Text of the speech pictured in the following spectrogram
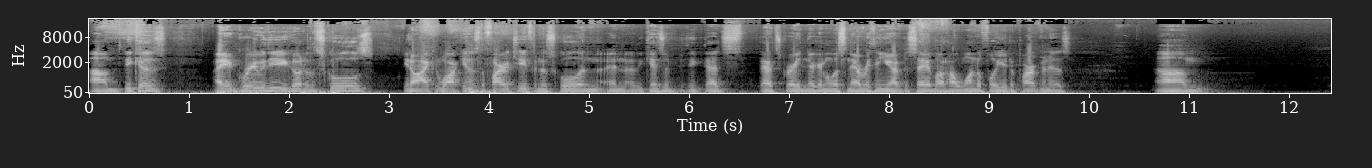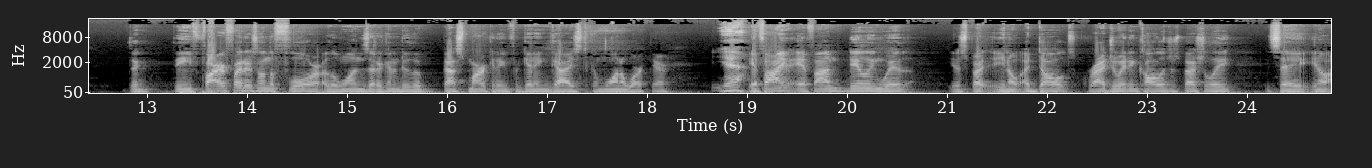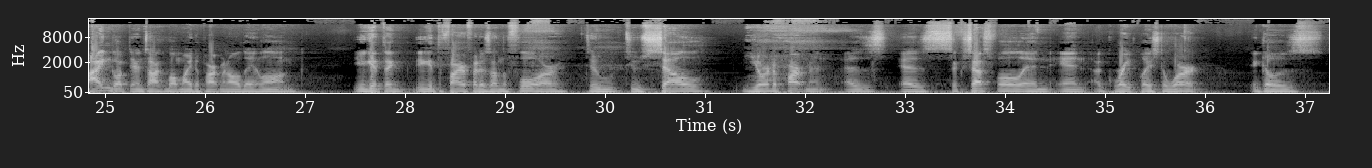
um, because I agree with you. You go to the schools. You know, I could walk in as the fire chief in the school, and, and the kids would think that's that's great, and they're going to listen to everything you have to say about how wonderful your department is. Um, the the firefighters on the floor are the ones that are going to do the best marketing for getting guys to come want to work there. yeah If I if I'm dealing with you know, you know adults graduating college especially, and say you know I can go up there and talk about my department all day long. You get the you get the firefighters on the floor to to sell your department as as successful and and a great place to work. It goes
